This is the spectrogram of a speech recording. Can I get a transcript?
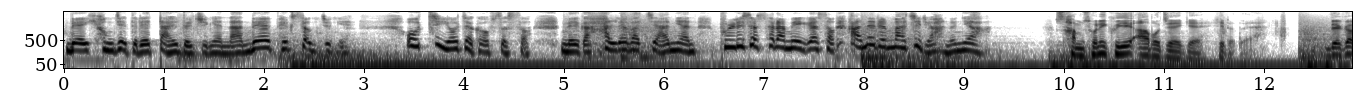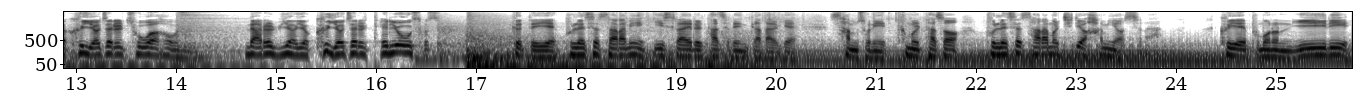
내 형제들의 딸들 중에 나 내 백성 중에 어찌 여자가 없어서 내가 할례 받지 아니한 블레셋 사람에게 가서 아내를 맞으려 하느냐 삼손이 그의 아버지에게 이르되 내가 그 여자를 좋아하오니 나를 위하여 그 여자를 데려오소서. 그때에 블레셋 사람이 이스라엘을 다스린 까닭에 삼손이 틈을 타서 블레셋 사람을 치려 함이었으나 그의 부모는 이 일이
